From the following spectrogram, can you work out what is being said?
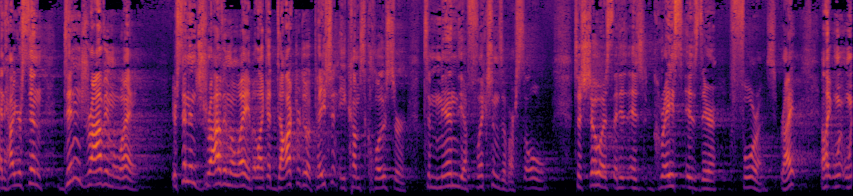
and how your sin didn't drive him away. Your sin didn't drive him away, but like a doctor to a patient, he comes closer to mend the afflictions of our soul, to show us that his, his grace is there for us, right? like we,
